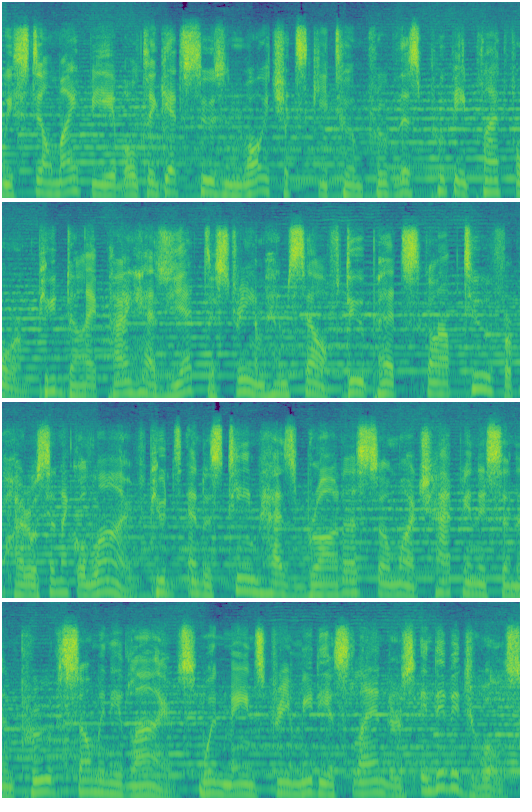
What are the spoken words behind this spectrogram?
We still might be able to get Susan Wojcicki to improve this poopy platform. PewDiePie has yet to stream himself do Petscop 2 for Pyrocynical Live. Pewds and his team has brought us so much happiness and improved so many lives. When mainstream media slanders individuals,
